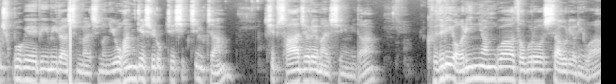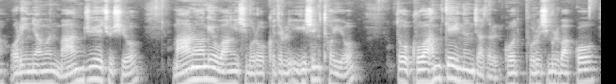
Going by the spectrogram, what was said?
축복의 비밀 하신 말씀은 요한계시록 제17장 14절의 말씀입니다. 그들이 어린 양과 더불어 싸우려니와 어린 양은 만주의 주시요 만왕의 왕이심으로 그들을 이기실 터이요 또 그와 함께 있는 자들 곧 부르심을 받고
